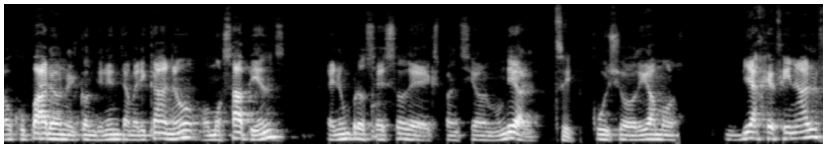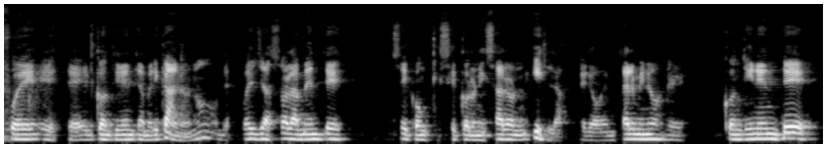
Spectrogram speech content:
ocuparon el continente americano, Homo sapiens, en un proceso de expansión mundial, sí. cuyo, digamos, viaje final fue este, el continente americano, ¿no? Después ya solamente se, se colonizaron islas, pero en términos de continente,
